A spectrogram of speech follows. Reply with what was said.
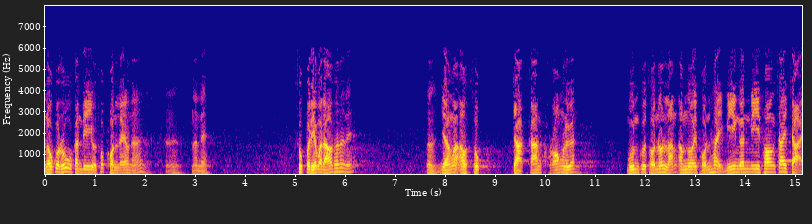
เราก็รู้กันดีอยู่ทุกคนแล้วนะนั่นแหละ สุขประเดียวประดาวเท่านั้นเองอย่างว่าเอาสุขจากการครองเรือน บุญกุศลน้นหลังอำนวยผลให้ มีเงินมีทองใช้จ่าย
